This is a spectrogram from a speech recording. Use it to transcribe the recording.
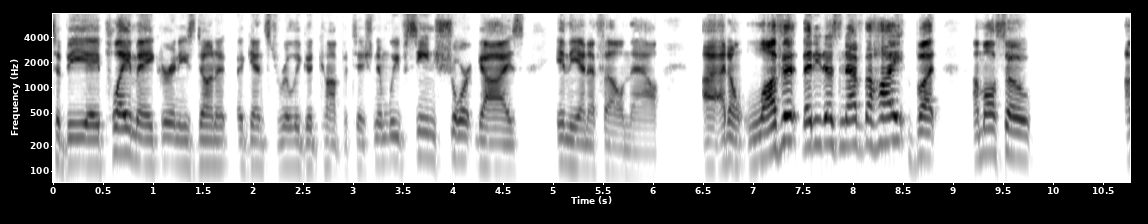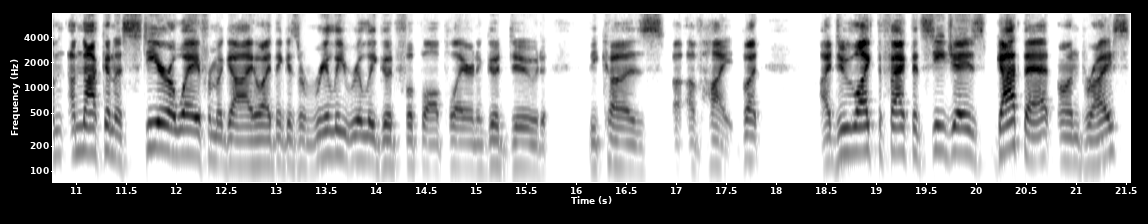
to be a playmaker and he's done it against really good competition. And we've seen short guys in the NFL now. I, I don't love it that he doesn't have the height, but I'm also I'm I'm not going to steer away from a guy who I think is a really really good football player and a good dude because of height. But I do like the fact that CJ's got that on Bryce,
